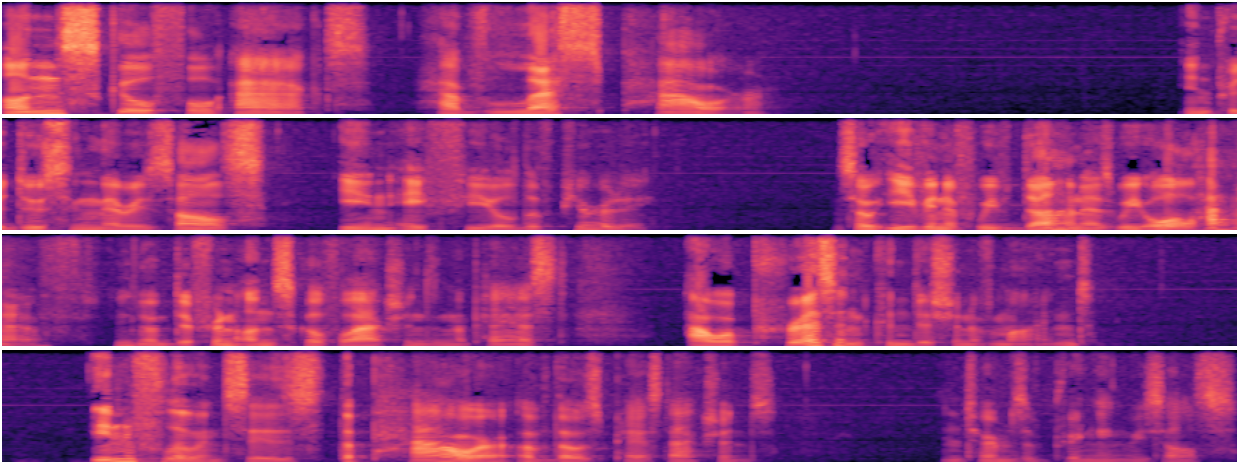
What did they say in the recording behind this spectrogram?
Unskillful acts have less power in producing their results in a field of purity. So even if we've done, as we all have, you know, different unskillful actions in the past, our present condition of mind influences the power of those past actions in terms of bringing results.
